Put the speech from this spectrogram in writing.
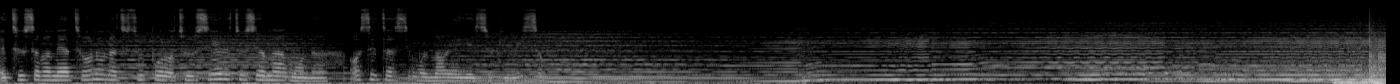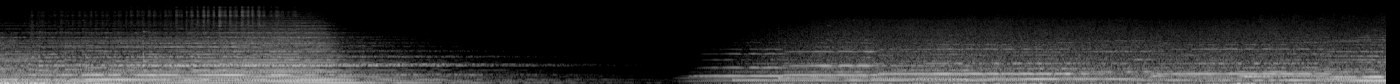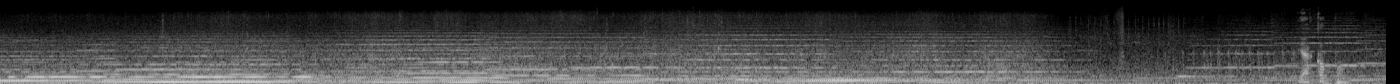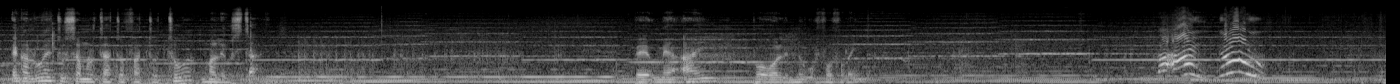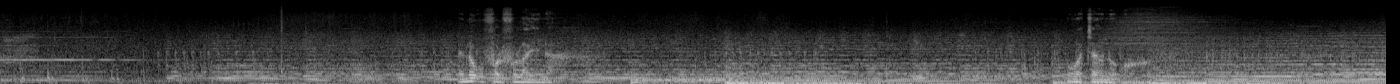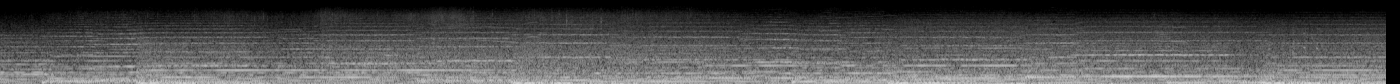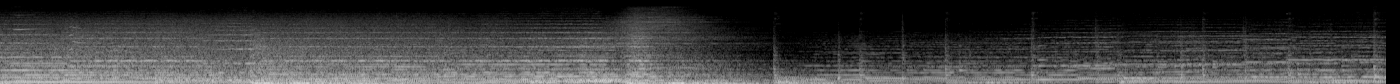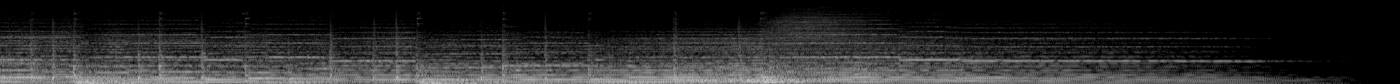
E tu sama mea tono na tutupo lo tu sia le tu sia mamona o se tasi mo mau ya Iesu Keriso. Iakopo, e ngā lue tu samlo tato whato tua ma leo stai. Pe o mea ai po o le nuu foforeina. Ma ai, no! Le nuu foforeina. Ua tau nuu.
